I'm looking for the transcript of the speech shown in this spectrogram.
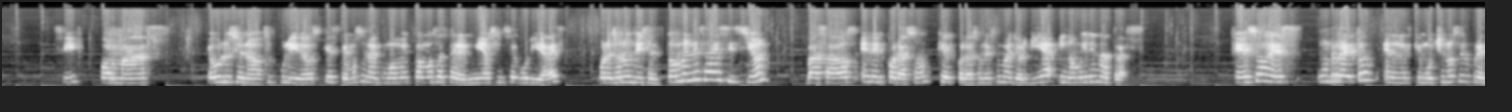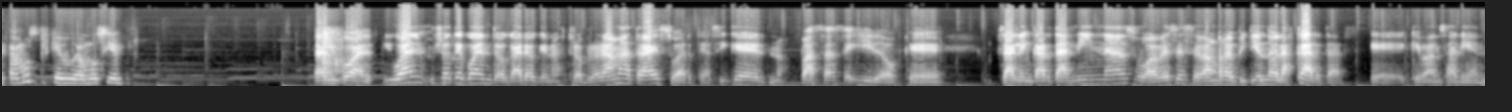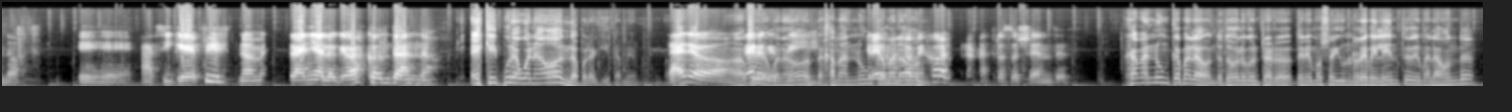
¿sí? Por más evolucionados y pulidos que estemos, en algún momento vamos a tener miedos, inseguridades. Por eso nos dicen, tomen esa decisión basados en el corazón, que el corazón es su mayor guía y no miren atrás. Eso es un reto en el que muchos nos enfrentamos y que dudamos siempre. Tal cual. Igual yo te cuento, Caro, que nuestro programa trae suerte, así que nos pasa seguido que salen cartas lindas o a veces se van repitiendo las cartas que van saliendo. Eh, así que sí. no me extraña lo que vas contando. Es que hay pura buena onda por aquí también. Claro, ah, pura que buena sí. onda. Jamás nunca mala onda. mejor para nuestros oyentes. Jamás nunca mala onda, todo lo contrario. Tenemos ahí un repelente de mala onda.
